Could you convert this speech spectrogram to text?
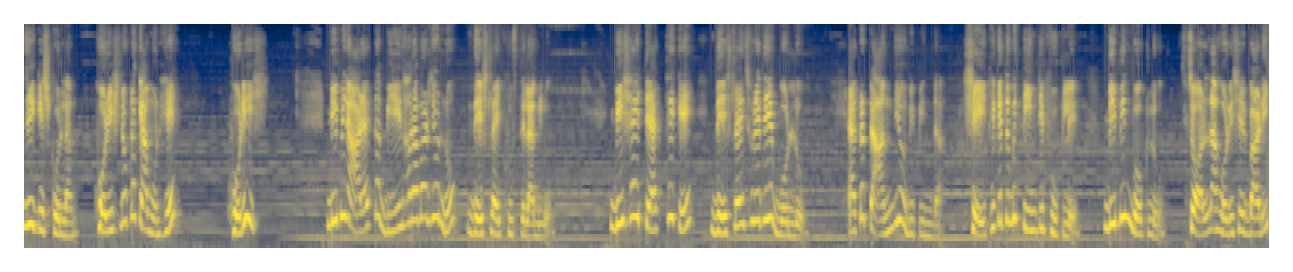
জিজ্ঞেস করলাম হরিশ লোকটা কেমন হে? হরিশ বিপিন আর একটা বিয়ে ধরাবার জন্য দেশলাই খুঁজতে লাগল। বিষয় ট্যাগ থেকে দেশলাই ছুড়ে দিয়ে বলল, একটা টান দিও বিপিনদা, সেই থেকে তুমি তিনটে ফুকলে। বিপিন বকল, চল না হরিশের বাড়ি,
